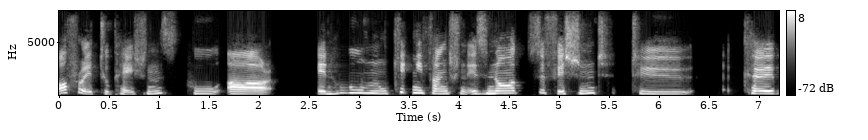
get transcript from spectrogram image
offer it to patients who are in whom kidney function is not sufficient to cope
